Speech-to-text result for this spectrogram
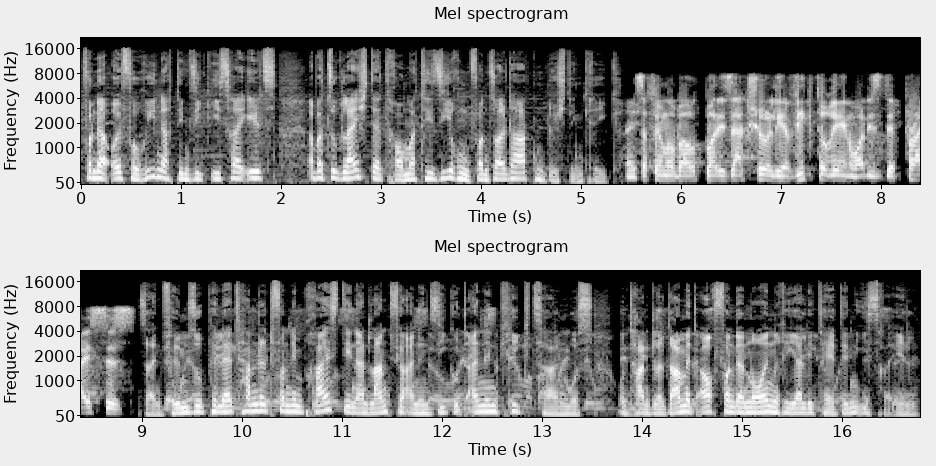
von der Euphorie nach dem Sieg Israels, aber zugleich der Traumatisierung von Soldaten durch den Krieg. Sein Film Suppelet handelt von dem Preis, den ein Land für einen Sieg und einen Krieg zahlen muss und handelt damit auch von der neuen Realität in Israel.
